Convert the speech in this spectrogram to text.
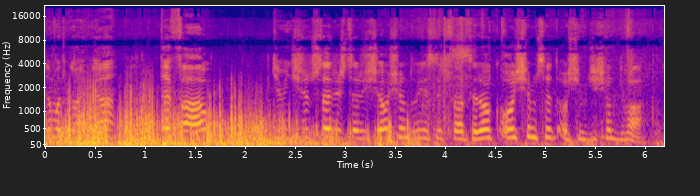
Numer gołębia TV 9448 24 rok 882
